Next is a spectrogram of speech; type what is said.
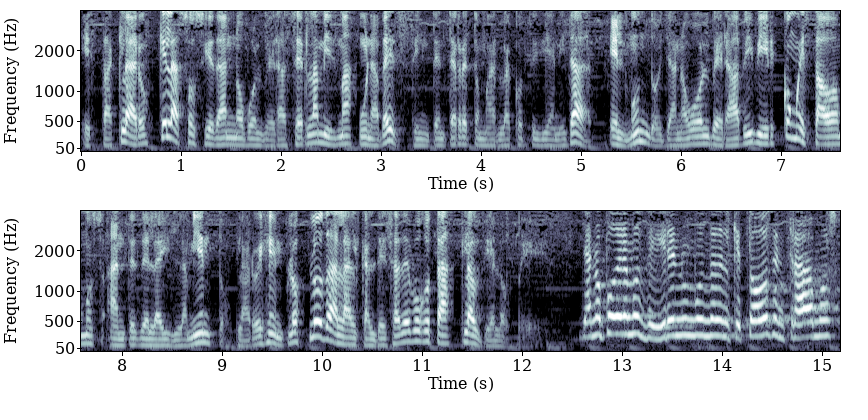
Está claro que la sociedad no volverá a ser la misma una vez se intente retomar la cotidianidad. El mundo ya no volverá a vivir como estábamos antes del aislamiento. Claro ejemplo lo da la alcaldesa de Bogotá, Claudia López. Ya no podremos vivir en un mundo en el que todos entrábamos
